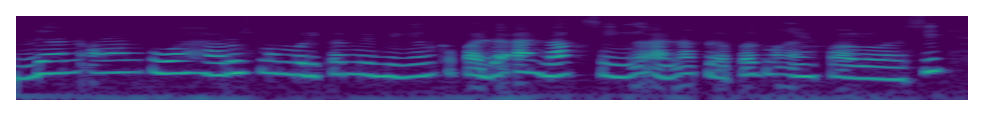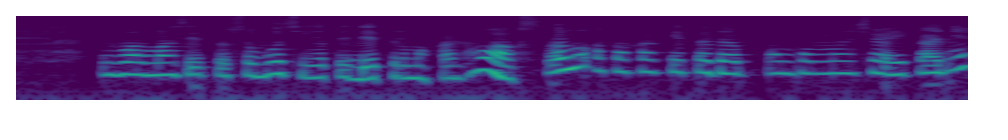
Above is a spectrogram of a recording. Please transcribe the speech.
dan orang tua harus memberikan bimbingan kepada anak sehingga anak dapat mengevaluasi informasi tersebut sehingga tidak termakan hoax. Lalu apakah kita dapat mempermasyaikannya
